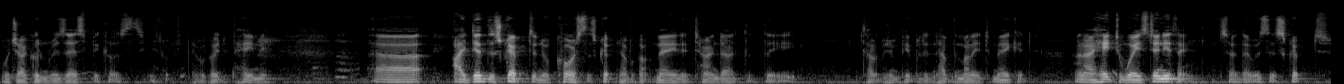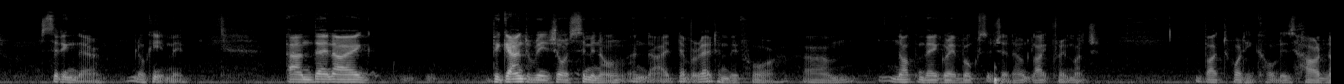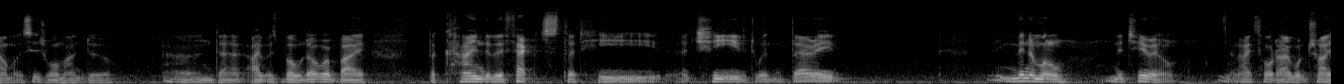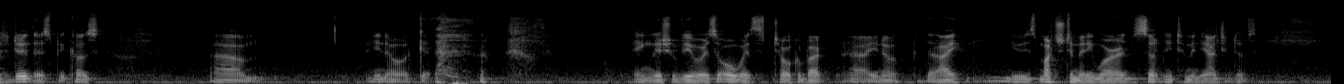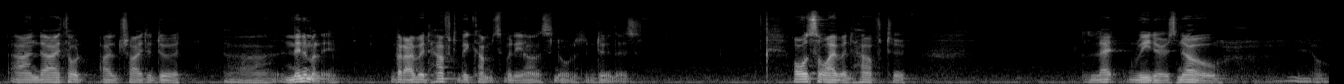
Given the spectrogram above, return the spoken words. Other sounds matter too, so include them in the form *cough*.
which I couldn't resist because you know, *laughs* they were going to pay me. Uh, I did the script, and of course, the script never got made. It turned out that the television people didn't have the money to make it, and I hate to waste anything. So there was the script sitting there looking at me, and then I began to read Georges Simenon, and I'd never read him before. Um, not the very great books, which I don't like very much but what he called his hard novels, his roman dur. And uh, I was bowled over by the kind of effects that he achieved with very, minimal material. And I thought I would try to do this because, um, you know, *laughs* English reviewers always talk about, uh, you know, that I use much too many words, certainly too many adjectives. And I thought I'll try to do it uh, minimally, but I would have to become somebody else in order to do this. Also, I would have to let readers know, you know,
